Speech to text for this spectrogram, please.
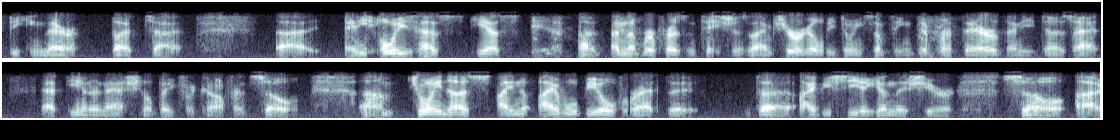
speaking there. But uh, uh, and he always has he has a, a number of presentations. I'm sure he'll be doing something different there than he does at at the International Bigfoot Conference. So um, join us. I know I will be over at the the IBC again this year. So uh,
